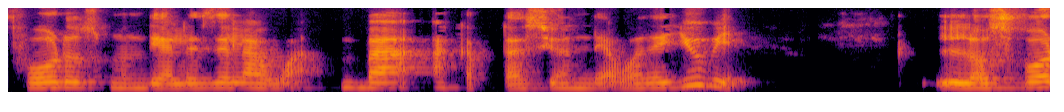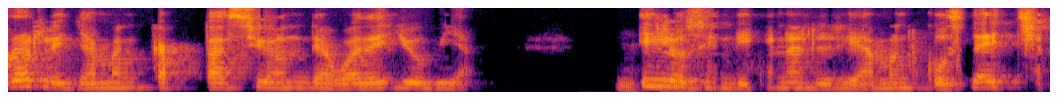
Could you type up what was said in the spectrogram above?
foros mundiales del agua va a captación de agua de lluvia. Los foros le llaman captación de agua de lluvia y los indígenas le llaman cosecha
